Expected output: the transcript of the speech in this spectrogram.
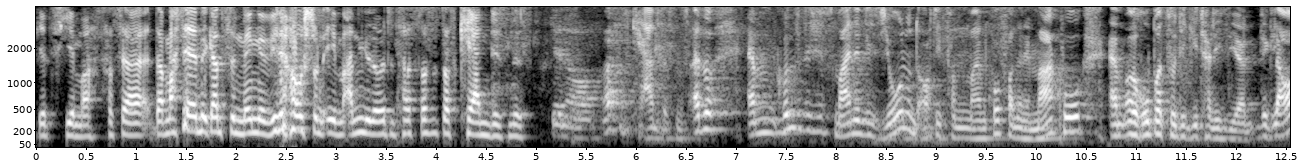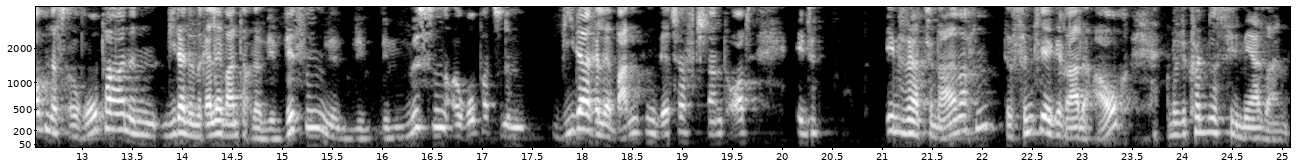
jetzt hier machst? Hast ja, da macht ja eine ganze Menge, wie du auch schon eben angedeutet hast. Was ist das Kernbusiness? Genau, was ist Kernbusiness? Also ähm, grundsätzlich ist meine Vision und auch die von meinem Co-Founder, dem Marco, ähm, Europa zu digitalisieren. Wir glauben, dass Europa einen, wieder ein relevanter, oder wir wissen, wir, wir müssen Europa zu einem wieder relevanten Wirtschaftsstandort international machen. Das sind wir gerade auch, aber wir könnten das viel mehr sein.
